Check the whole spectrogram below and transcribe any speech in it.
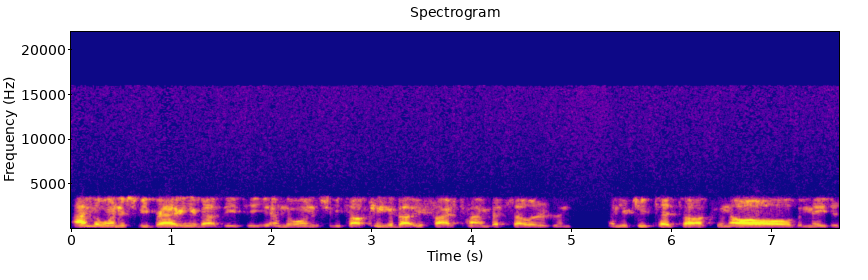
I'm the one who should be bragging about DP. I'm the one who should be talking about your five-time bestsellers and and your two TED talks and all the major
